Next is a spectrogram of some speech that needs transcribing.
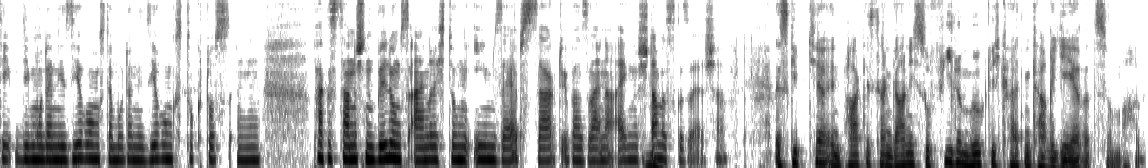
die, die Modernisierungs, der Modernisierungsduktus in pakistanischen Bildungseinrichtungen ihm selbst sagt über seine eigene Stammesgesellschaft. Es gibt ja in Pakistan gar nicht so viele Möglichkeiten, Karriere zu machen.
